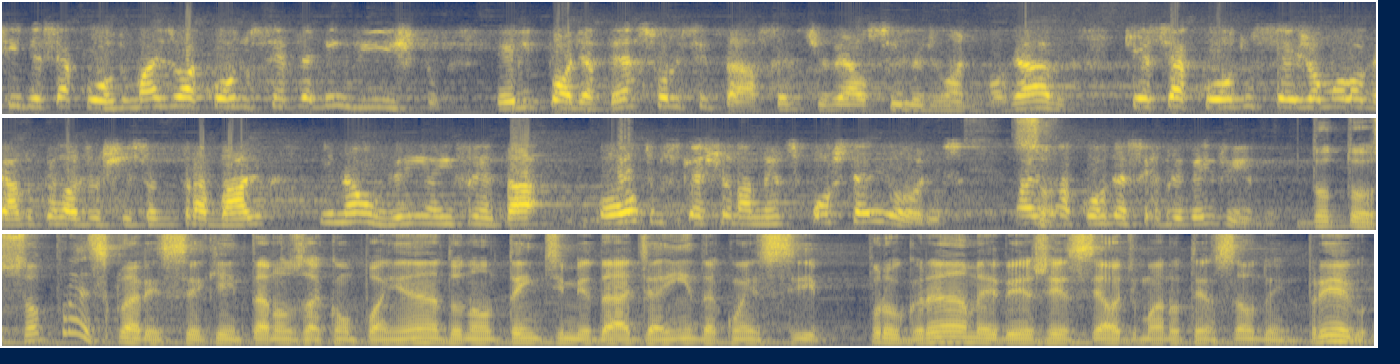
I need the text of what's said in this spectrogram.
si desse acordo, mas o acordo sempre é bem visto. Ele pode até solicitar, se ele tiver auxílio de um advogado, que esse acordo seja homologado pela Justiça do Trabalho e não venha enfrentar outros questionamentos posteriores. Mas só... o acordo é sempre bem-vindo. Doutor, só para esclarecer quem está nos acompanhando, não tem intimidade ainda com esse programa emergencial de manutenção do emprego,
